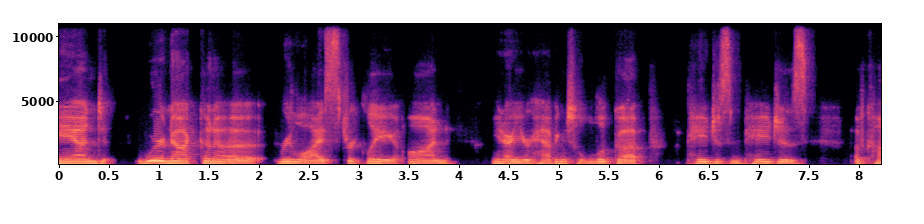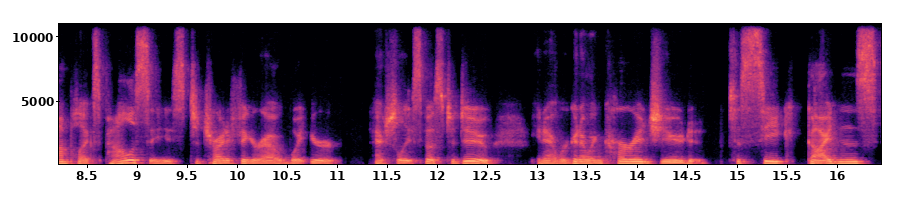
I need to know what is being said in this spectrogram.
And we're not going to rely strictly on, you know, you're having to look up pages and pages of complex policies to try to figure out what you're actually supposed to do. You know, we're going to encourage you to to seek guidance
